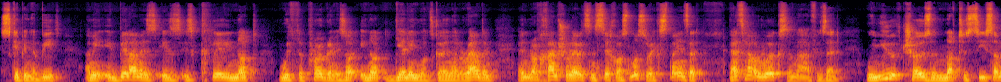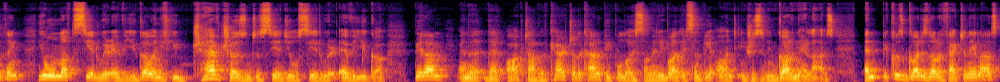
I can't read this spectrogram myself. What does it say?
skipping a beat. I mean, Bilam is, is, is clearly not with the program. He's not, he's not getting what's going on around him. And Rav Chaim Shmulevitz in Sichos Musar explains that that's how it works in life, is that when you have chosen not to see something, you will not see it wherever you go. And if you have chosen to see it, you'll see it wherever you go. Bilam and the, that archetype of character, the kind of people, they simply aren't interested in God in their lives. And because God is not a factor in their lives,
